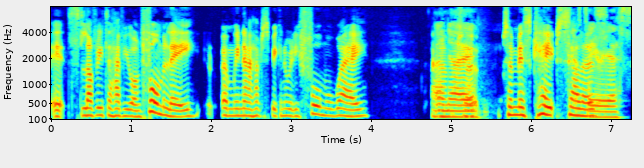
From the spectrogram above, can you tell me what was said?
it's lovely to have you on formally. And we now have to speak in a really formal way. I um, know. To, to Miss Kate Sellers, Serious.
